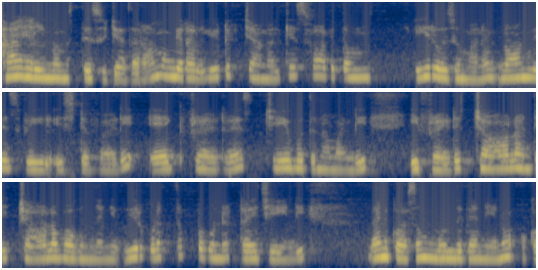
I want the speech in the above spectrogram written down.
హాయ్ హలో నమస్తే సుజాతారా మంగరాల యూట్యూబ్ ఛానల్కి స్వాగతం. ఈరోజు మనం నాన్ వెజ్ ఫ్రీలు ఇష్టపడి ఎగ్ ఫ్రైడ్ రైస్ చేయబోతున్నామండి. ఈ ఫ్రైడ్ రైస్ చాలా అంటే చాలా బాగుందండి. మీరు కూడా తప్పకుండా ట్రై చేయండి. దానికోసం ముందుగా నేను ఒక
